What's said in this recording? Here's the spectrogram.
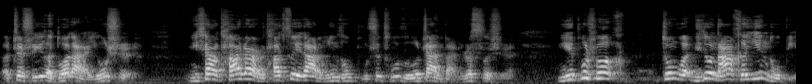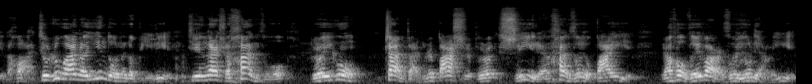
呃，这是一个多大的优势。你像他这儿，他最大的民族不是图族占百分之四十，你不说中国，你就拿和印度比的话，就如果按照印度那个比例，就应该是汉族，比如一共。占百分之八十，比如说十亿人，汉族有八亿，然后维吾尔族有两亿，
